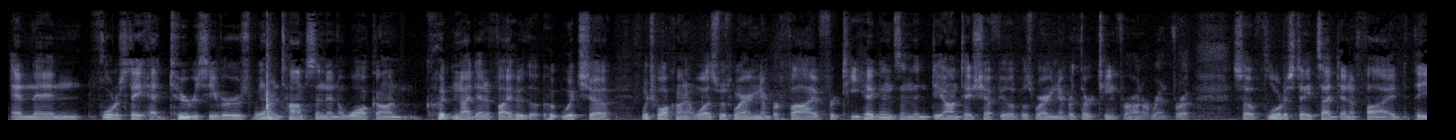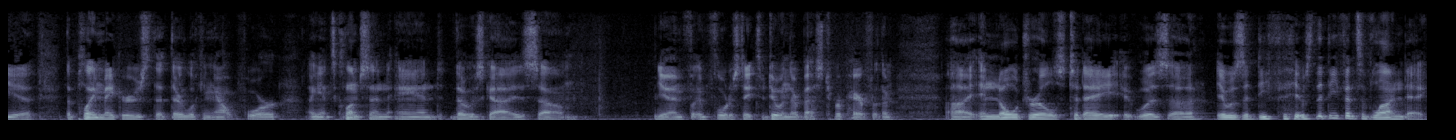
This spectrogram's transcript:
and then Florida State had two receivers, Warren Thompson and a walk on. Couldn't identify who the who, which uh, which walk on it was. Was wearing number five for Tee Higgins, and then Deontay Sheffield was wearing number thirteen for Hunter Renfrow. So Florida State's identified the uh, the playmakers that they're looking out for against Clemson, and those guys, um, yeah, and, and Florida State's doing their best to prepare for them. Uh, in Nole drills today, it was uh, it was a def- it was the defensive line day.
